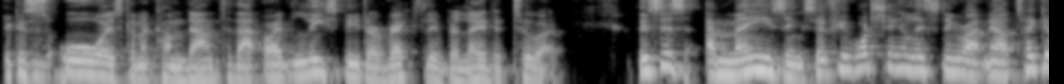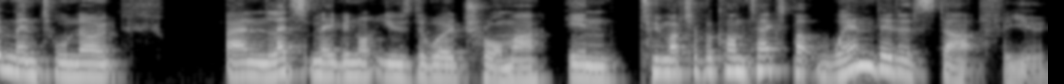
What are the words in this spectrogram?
because it's always going to come down to that or at least be directly related to it this is amazing so if you're watching and listening right now take a mental note and let's maybe not use the word trauma in too much of a context, but when did it start for you?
